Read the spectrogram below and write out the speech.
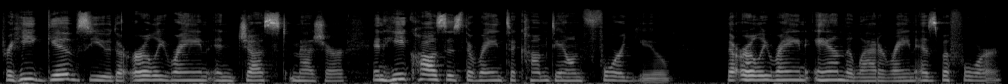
For he gives you the early rain in just measure, and he causes the rain to come down for you, the early rain and the latter rain as before.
